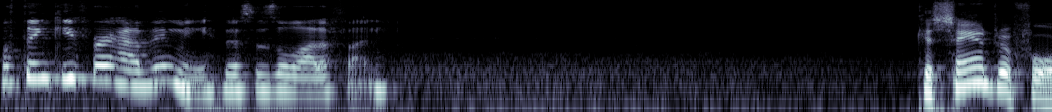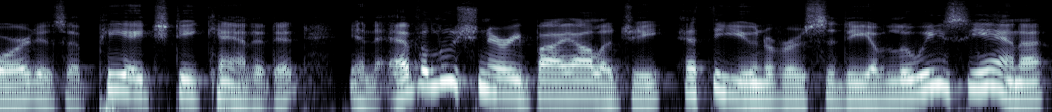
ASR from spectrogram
Well, thank you for having me. This is a lot of fun. Kassandra Ford is a PhD candidate in evolutionary biology at the University of Louisiana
